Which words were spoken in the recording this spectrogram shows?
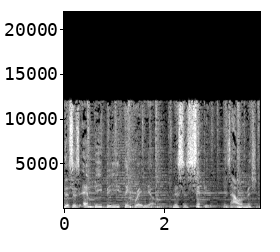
This is MPB Think Radio. Mississippi is our mission.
